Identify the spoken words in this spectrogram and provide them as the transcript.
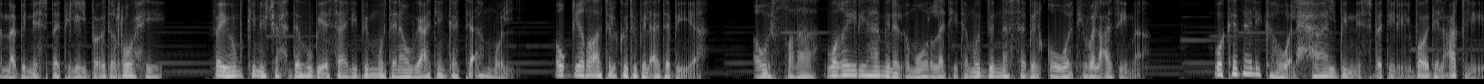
أما بالنسبة للبعد الروحي فيمكن شحذه بأساليب متنوعة كالتأمل أو قراءة الكتب الأدبية أو الصلاة وغيرها من الأمور التي تمد النفس بالقوة والعزيمة. وكذلك هو الحال بالنسبة للبعد العقلي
